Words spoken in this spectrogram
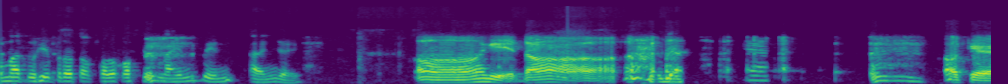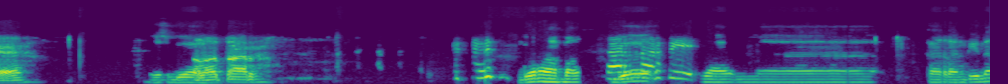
mematuhi protokol COVID-19, anjay. Oh, gitu. Oke. Terus gue, Kalau Tor, gue ngapa? Tar, Gue tar, Karantina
